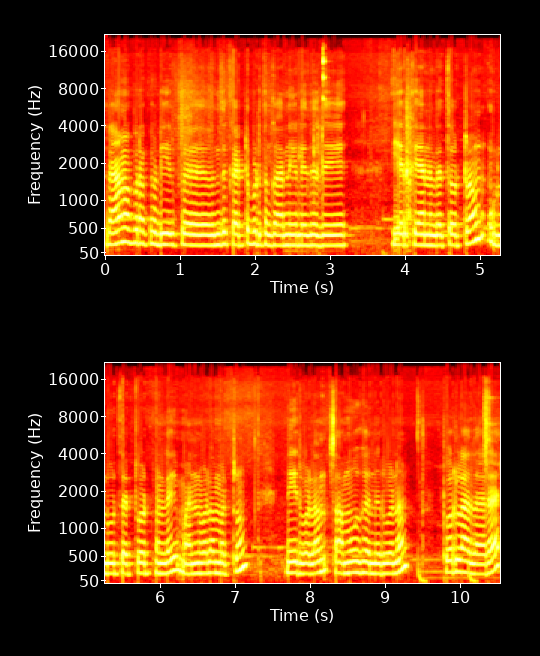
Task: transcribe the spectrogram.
கிராமப்புற குடியிருப்பை வந்து கட்டுப்படுத்தும் காரணிகள் எது? இயற்கையான நிலத்தோற்றம் உள்ளூர் தட்பவெப்பநிலை மண்வளம் மற்றும் நீர்வளம் சமூக நிறுவனம் பொருளாதார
